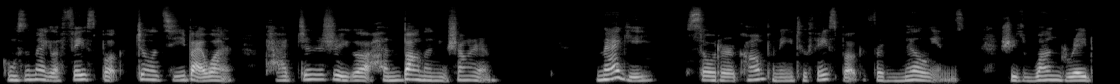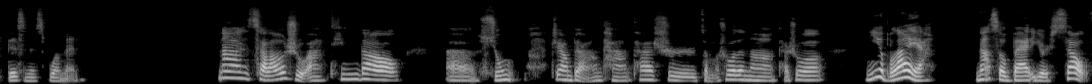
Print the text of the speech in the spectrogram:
公司卖给了 Facebook，挣了几百万，她真是一个很棒的女商人。Maggie sold her company to Facebook for millions. She's one great businesswoman. 那小老鼠啊，听到 呃熊这样表扬他，他是怎么说的呢？他说：“你也不赖呀，Not so bad yourself。”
